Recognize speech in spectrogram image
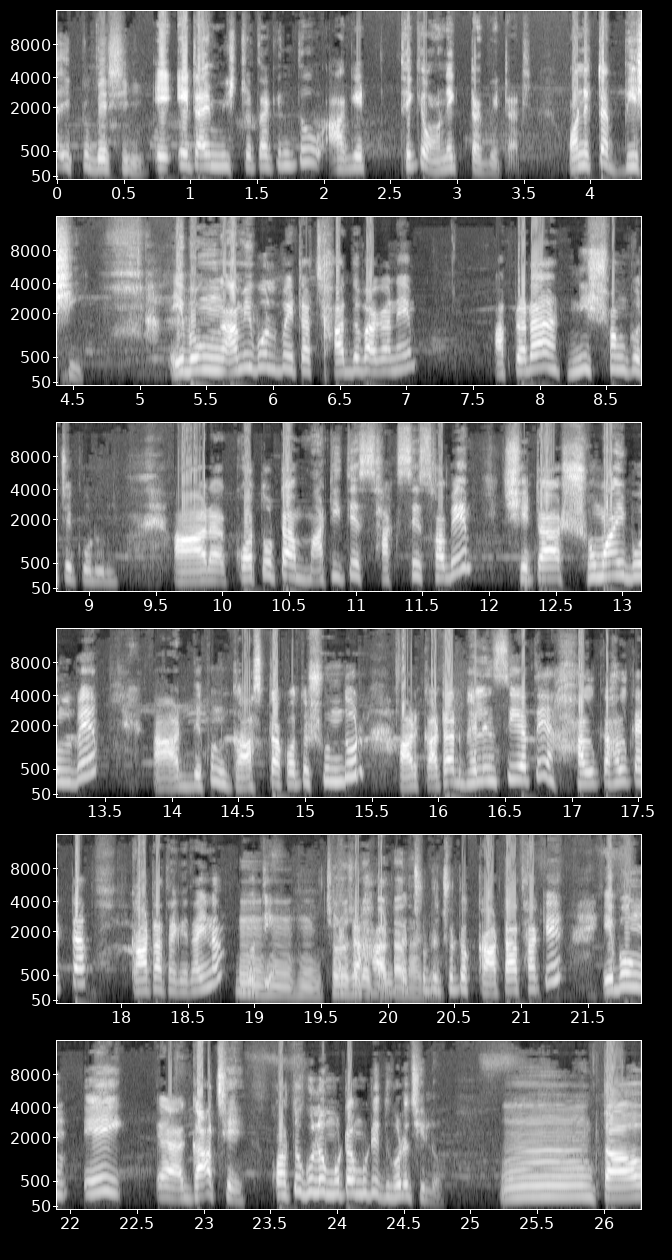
একটু বেশি। এটাই মিষ্টতা কিন্তু আগের থেকে অনেকটা বেটার অনেকটা বেশি। এবং আমি বলব এটা ছাদ বাগানে আপনারা নিঃসংকোচে করুন। আর কতটা মাটিতে সাকসেস হবে সেটা সময় বলবে। আর দেখুন গাছটা কত সুন্দর আর কাটার ভ্যালেন্সিয়াতে হালকা হালকা একটা কাটা থাকে তাই না ছোট ছোট হালকা কাটা ছোট থাকে। ছোট কাটা থাকে। এবং এই গাছে কতগুলো মোটামুটি ধরেছিল? তাও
